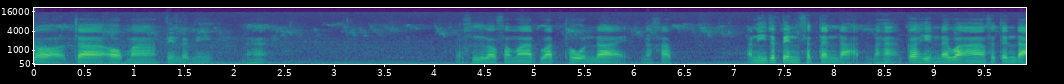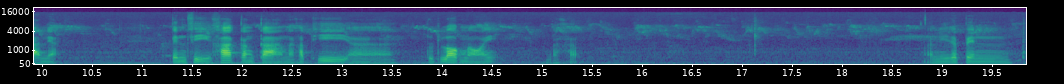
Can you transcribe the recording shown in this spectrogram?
ก็จะออกมาเป็นแบบนี้นะฮะก็คือเราสามารถวัดโทนได้นะครับ อันนี้จะเป็นสแตนดาร์ดนะฮะ ก็เห็นได้ว่าสแตนดาร์ดเนี่ย เป็นสีค่ากลางๆนะครับ ที่อ่าหลุดลอกน้อยนะครับ อันนี้จะเป็นโท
